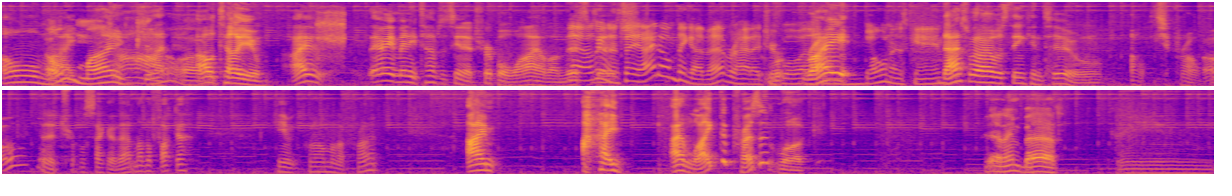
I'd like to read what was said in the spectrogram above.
Oh, oh my, oh my god. god. I'll tell you, I there ain't many times I've seen a triple wild on this. yeah, I was gonna say I don't think I've ever had a triple wild right? bonus game. That's what I was thinking too. Oh, bro. Oh. Did a triple second of that motherfucker? Can't even put him on the front. I'm, I, I like the present look. Yeah, it ain't bad. Green.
